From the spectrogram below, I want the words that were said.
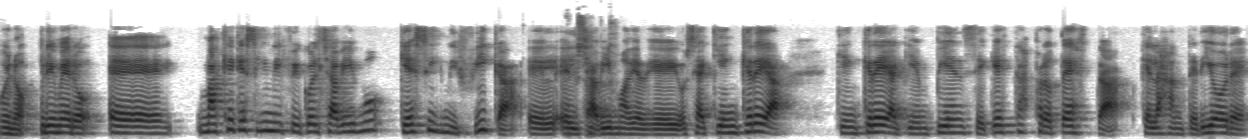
Bueno, primero, eh, más que qué significó el chavismo, qué significa el, el chavismo a día de hoy. O sea, quien crea quien crea, quien piense que estas protestas, que las anteriores,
